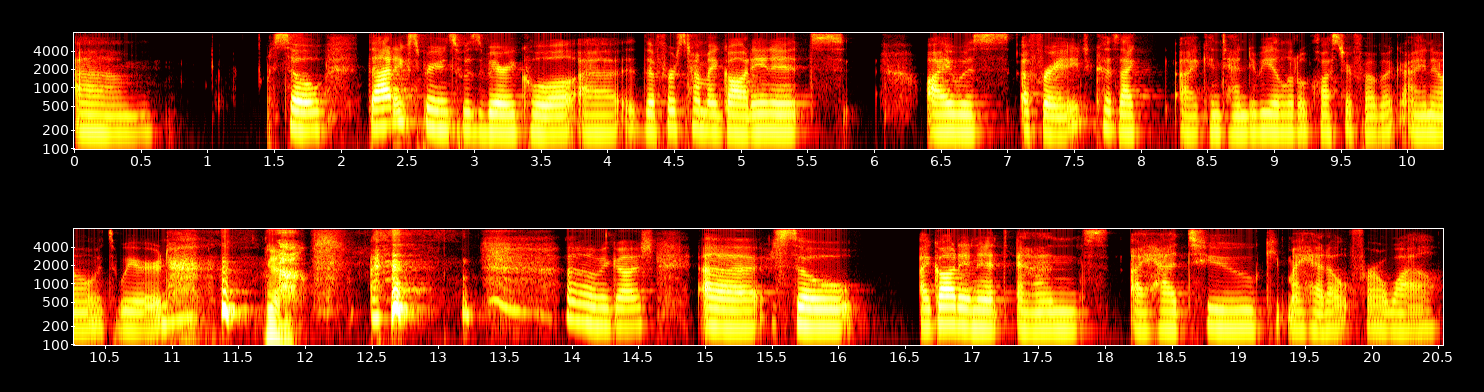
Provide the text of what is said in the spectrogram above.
Um, so that experience was very cool. Uh, the first time I got in it, I was afraid because I I can tend to be a little claustrophobic. I know it's weird. Yeah. oh my gosh. Uh, so I got in it and I had to keep my head out for a while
